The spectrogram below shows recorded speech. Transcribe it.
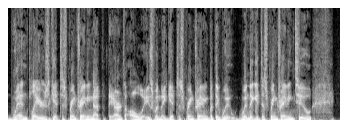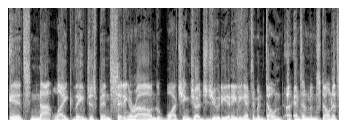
when players get to spring training, not that they aren't always when they get to spring training, but they when they get to spring training too, it's not like they've just been sitting around watching Judge Judy and eating Entenmann don- uh, Entenmann's donuts,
